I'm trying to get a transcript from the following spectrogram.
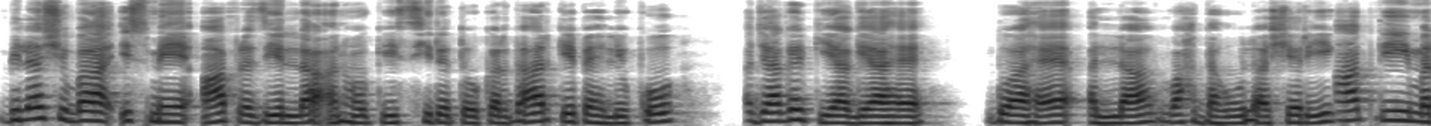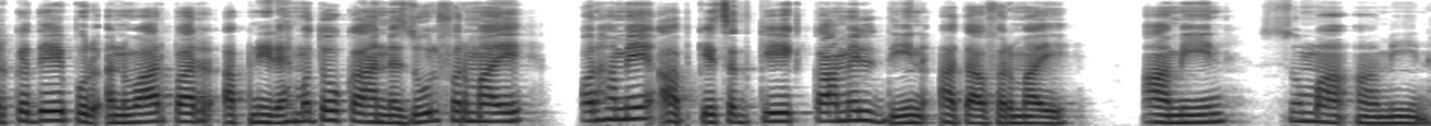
बिलाशुबा इसमें आप रज़ी अल्लाह की सीरत व करदार के पहलू को उजागर किया गया है। दुआ है, अल्लाह वाहदहुला शरीक। आपकी मरकद पुरानवार पर अपनी रहमतों का नजूल फरमाए और हमें आपके सदक़े कामिल दीन अता फ़रमाए। आमीन सुमा आमीन।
